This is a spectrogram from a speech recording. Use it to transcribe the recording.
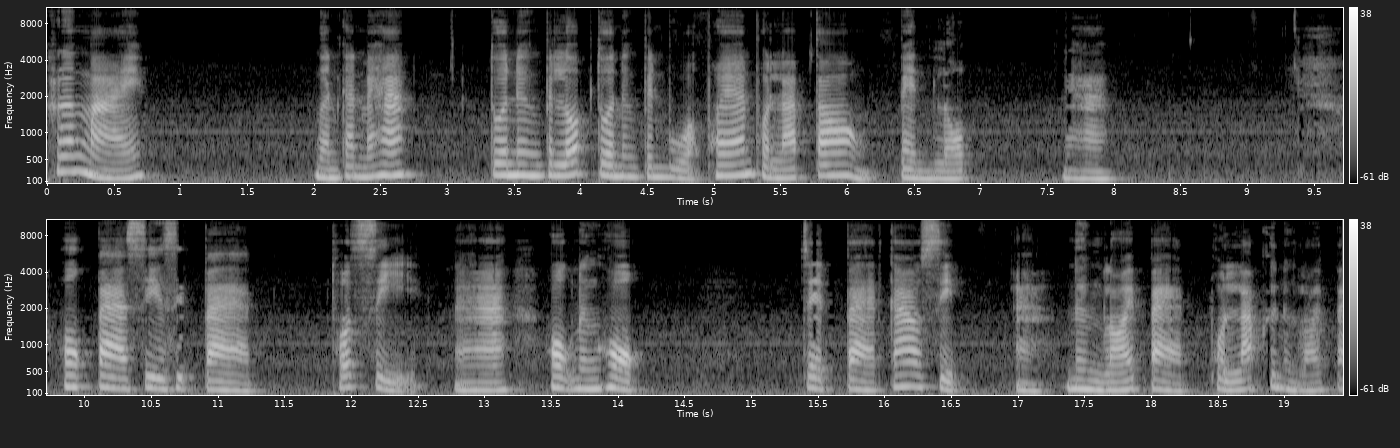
เครื่องหมาย เหมือนกันไหมฮะตัวหนึ่งเป็นลบตัวหนึ่งเป็นบวก เพราะฉะนั้นผลลัพธ์ต้องเป็นลบ นะคะหกแปดสี่สิบแปดทดสี่นะคะหกหนึ่งหกเจ็ดแปดเก้าสิบอะหนึ่งร้อยแปดผลลัพธ์คือหนึ่งร้อยแป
